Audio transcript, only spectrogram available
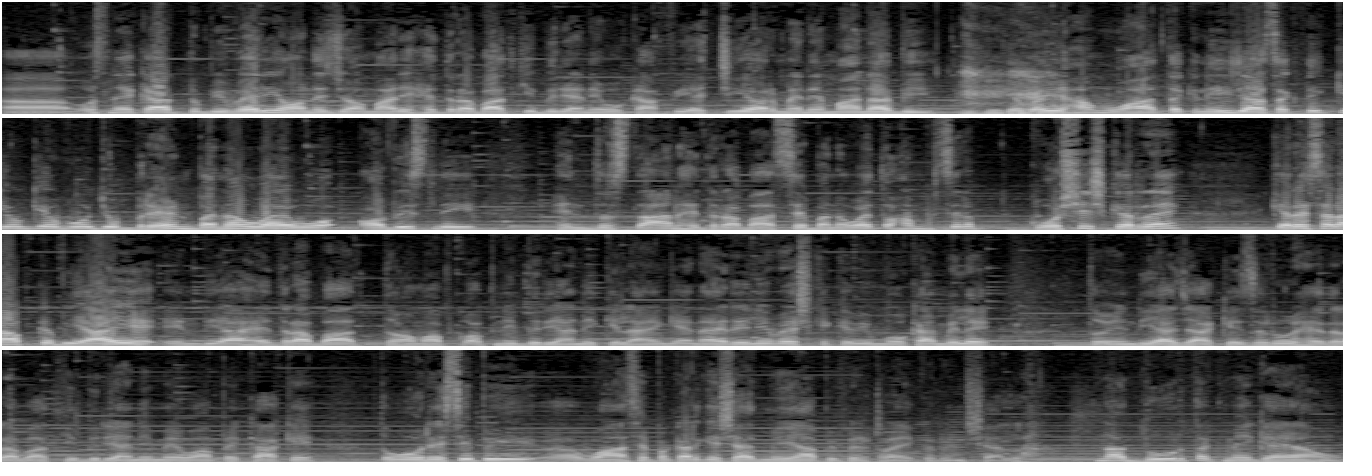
आ, उसने कहा टू बी वेरी ऑनेस्ट जो हमारी हैदराबाद की बिरयानी वो काफ़ी अच्छी है और मैंने माना भी कि भाई हम वहाँ तक नहीं जा सकते क्योंकि वो जो ब्रांड बना हुआ है वो ऑब्वियसली हिंदुस्तान हैदराबाद से बना हुआ है। तो हम सिर्फ़ कोशिश कर रहे हैं कह रहे सर, आप कभी आए इंडिया, हैदराबाद तो हम आपको अपनी बिरयानी खिलाएँगे। ना रियली विश के कभी मौका मिले तो इंडिया जाके ज़रूर हैदराबाद की बिरयानी में वहाँ पे के तो वो रेसिपी वहाँ से पकड़ के शायद मैं यहाँ पे फिर ट्राई करूँ इंशाल्लाह। इतना दूर तक मैं गया हूँ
